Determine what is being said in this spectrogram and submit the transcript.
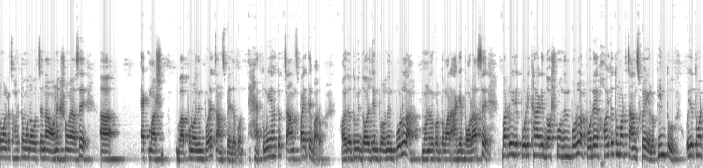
তোমার কাছে হয়তো মনে হচ্ছে, না, অনেক সময় আছে এক মাস বা পনেরো দিন পরে চান্স পেয়ে যাব। হ্যাঁ তুমি হয়তো চান্স পাইতে পারো। হয়তো তুমি দশ দিন, পনেরো দিন পড়লা, মনে করো তোমার আগে পড়া আছে বাট ওই যে পরীক্ষার আগে দশ, পনেরো দিন পড়লা, পড়ে হয়তো তোমার চান্স হয়ে গেলো। কিন্তু ওই যে তোমার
